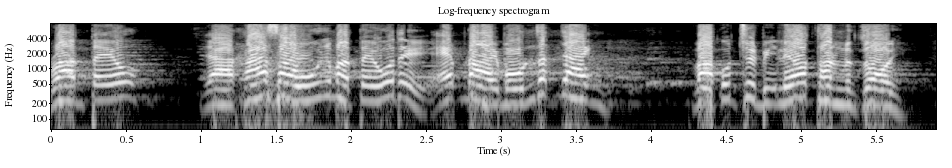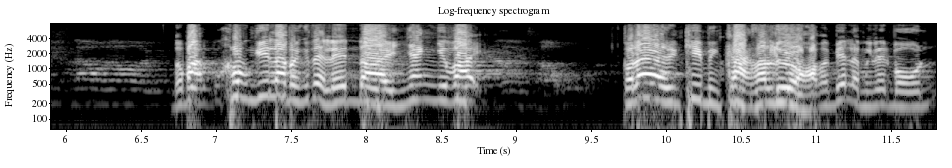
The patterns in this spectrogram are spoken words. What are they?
Ran Tếu. Nhà khá xấu nhưng mà Tếu thì ép đài 4 rất nhanh. Và cũng chuẩn bị lấy thần được rồi. Các bạn cũng không nghĩ là mình có thể lên đời nhanh như vậy. Có lẽ là đến khi mình khạc ra lửa họ mới biết là mình lên 4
